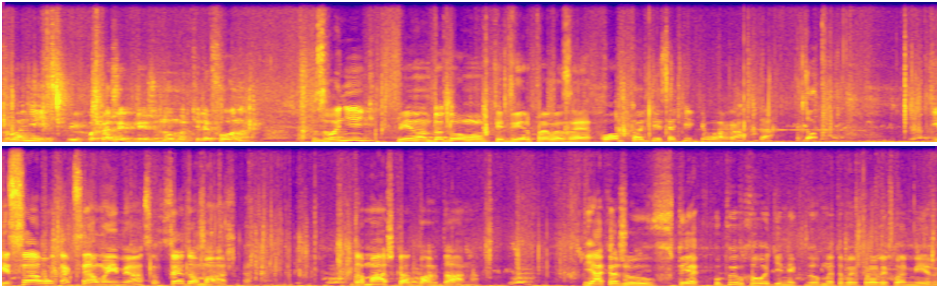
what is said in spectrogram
дзвоніть, і покажи ближче номер телефона. Дзвоніть, він вам додому під двір привезе. Опто 10 кг, да? Да. І сало так само і м'ясо. Це домашка. Домашка від Богдана. Я кажу, ти як купив холодильник, то ми тебе прорекламуємо.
